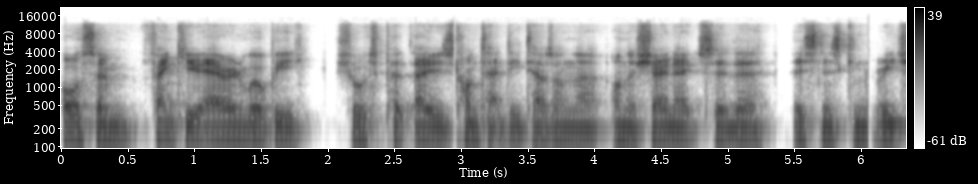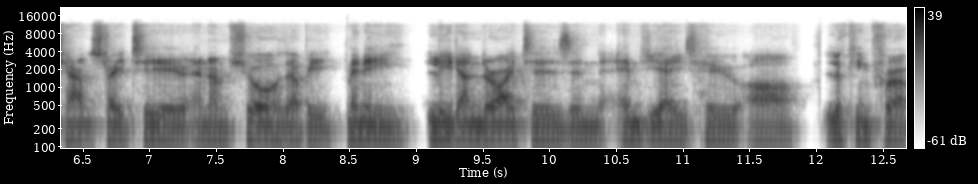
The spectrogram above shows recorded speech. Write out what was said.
Awesome. Thank you, Aaron. We'll be sure to put those contact details on the on the show notes so the listeners can reach out straight to you. And i'm sure there'll be many lead underwriters and mgas who are looking for a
